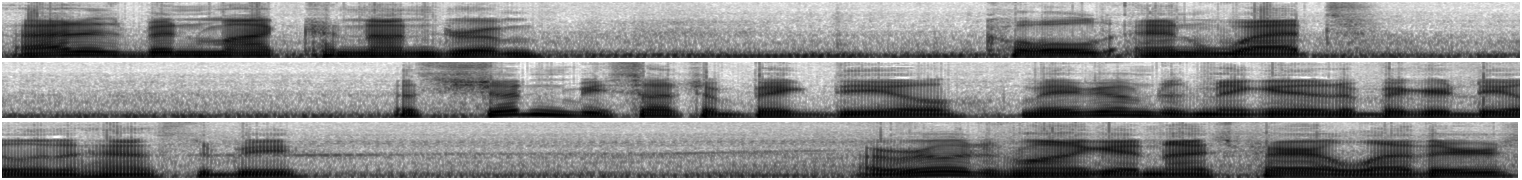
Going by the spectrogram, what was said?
that has been my conundrum. Cold and wet. This shouldn't be such a big deal. Maybe I'm just making it a bigger deal than it has to be. I really just want to get a nice pair of leathers.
